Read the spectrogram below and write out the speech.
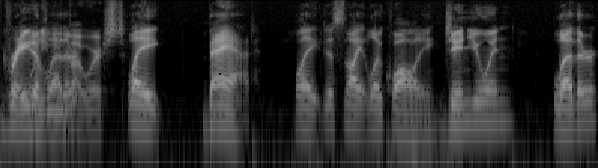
grade what of do you mean leather? by worst? like bad, like just like low quality. Genuine leather.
